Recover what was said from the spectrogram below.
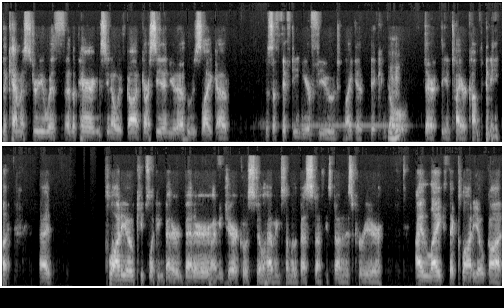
the chemistry with uh, the pairings. You know, we've got Garcia and Yuta, who's like a this a 15 year feud. Like it, it can go there the entire company. But uh, Claudio keeps looking better and better. I mean, Jericho's still having some of the best stuff he's done in his career. I like that Claudio got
